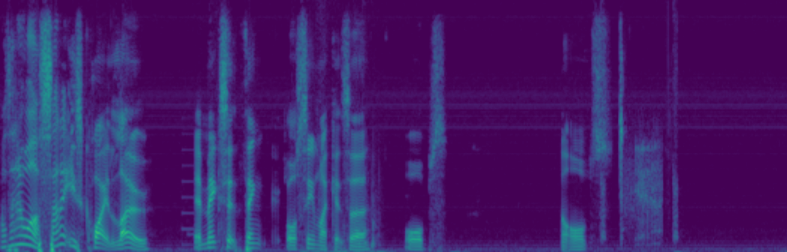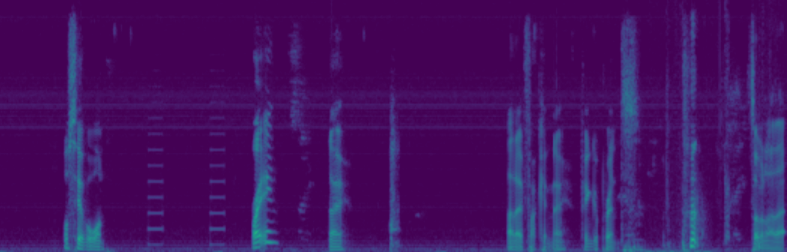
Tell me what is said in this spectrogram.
I don't know, our sanity's quite low. It makes it think or seem like it's uh orbs. Not orbs. What's the other one? Writing? No. I don't fucking know. Fingerprints. Something like that.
